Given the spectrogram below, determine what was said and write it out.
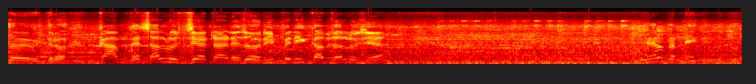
તો મિત્રો કામ કે ચાલુ જ છે અટાણે. જો રિપેરિંગ કામ ચાલુ છે. ફેલ કરી નાખ્યું બધું.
